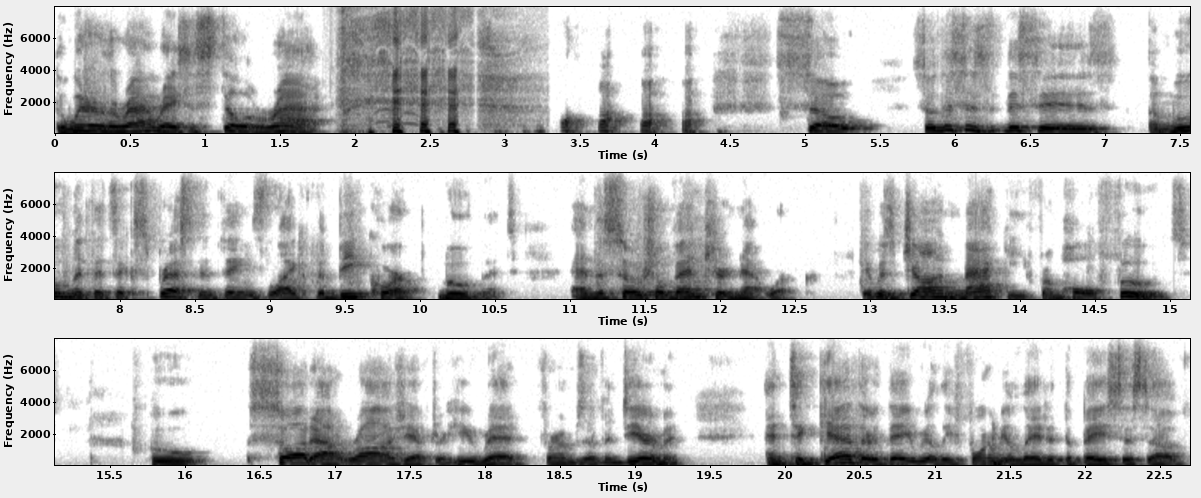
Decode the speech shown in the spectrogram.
the winner of the rat race is still a rat. so, so this is this is a movement that's expressed in things like the B Corp movement and the social venture network it was John Mackey from Whole Foods who sought out Raj after he read Firms of Endearment. And together they really formulated the basis of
